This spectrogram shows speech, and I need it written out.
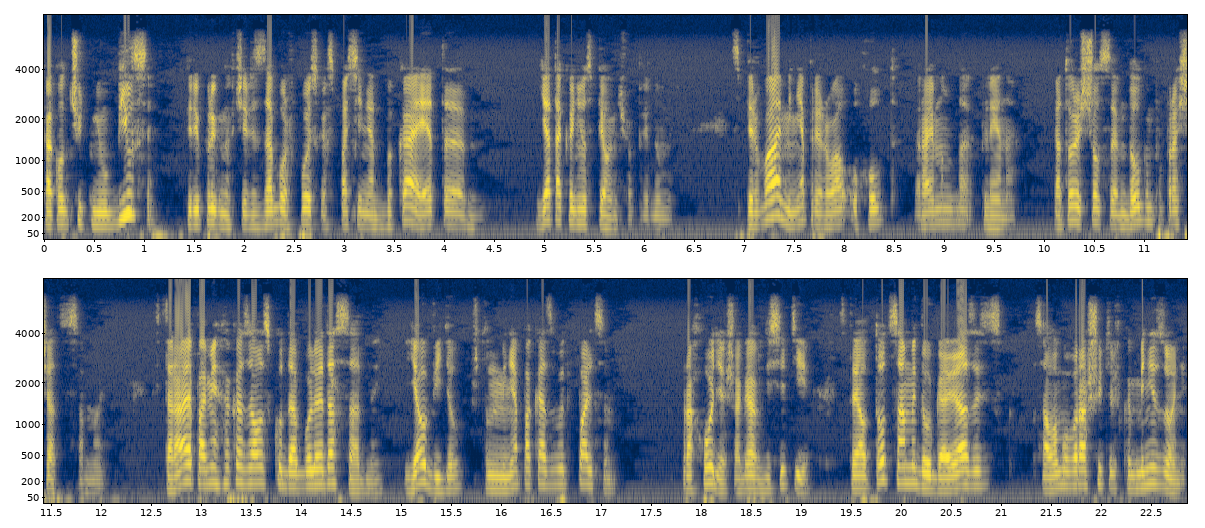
как он чуть не убился, перепрыгнув через забор в поисках спасения от быка, это... Я так и не успел ничего придумать. Сперва меня прервал ухолд Раймонда Плена, который счел своим долгом попрощаться со мной. Вторая помеха оказалась куда более досадной. Я увидел, что на меня показывают пальцем. В проходе, шагах в десяти, стоял тот самый долговязый соломоворошитель в комбинезоне,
